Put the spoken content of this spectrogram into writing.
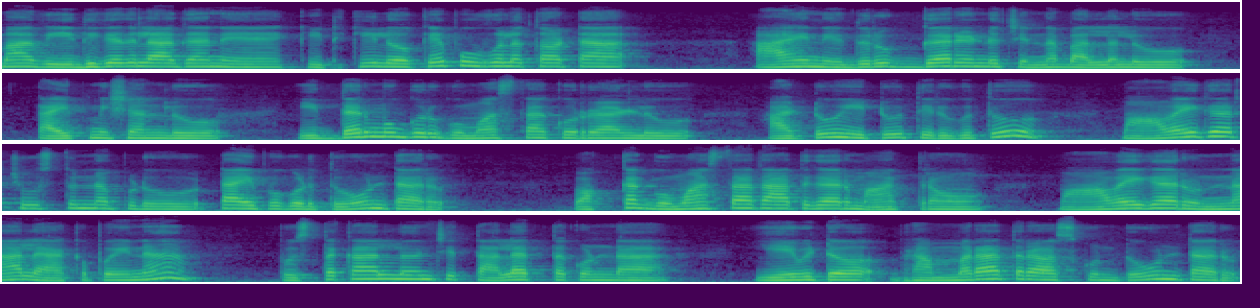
మా వీధి గదిలాగానే కిటికీలోకే పువ్వుల తోట. ఆయన ఎదురుగ్గా రెండు చిన్న బల్లలు టైప్ మిషన్లు ఇద్దరు ముగ్గురు గుమాస్తా కుర్రాళ్ళు అటు ఇటు తిరుగుతూ మావయ్య గారు చూస్తున్నప్పుడు టైపు కొడుతూ ఉంటారు. ఒక్క గుమాస్తా తాతగారు మాత్రం మావయ్య గారు ఉన్నా లేకపోయినా పుస్తకాల్లోంచి తల ఎత్తకుండా ఏమిటో బ్రహ్మరాత రాసుకుంటూ ఉంటారు.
